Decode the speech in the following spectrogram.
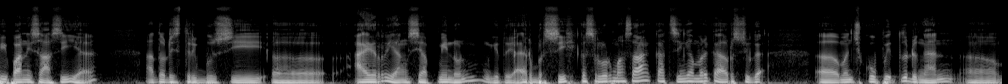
pipanisasi ya atau distribusi uh, air yang siap minum gitu ya air bersih ke seluruh masyarakat sehingga mereka harus juga uh, mencukupi itu dengan uh,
